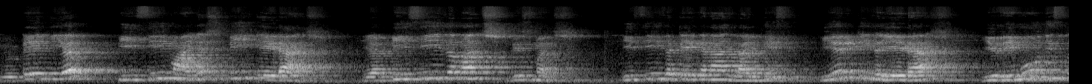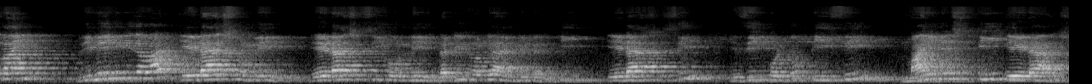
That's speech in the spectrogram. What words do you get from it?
You take here pc minus p a dash here pc is a much this much. Pc is a taken as like this. Here it is a a dash. You remove this line. Remaining is a what? A dash only. A dash c only. That is only i am written. P a dash c is equal to pc minus p a dash.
